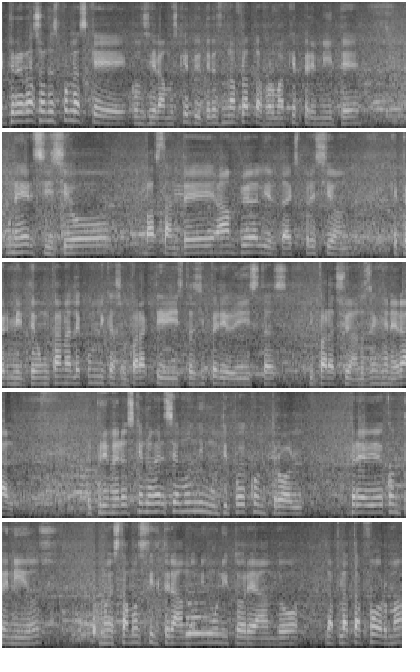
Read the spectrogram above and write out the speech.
Hay tres razones por las que consideramos que Twitter es una plataforma que permite un ejercicio bastante amplio de la libertad de expresión, que permite un canal de comunicación para activistas y periodistas y para ciudadanos en general. El primero es que no ejercemos ningún tipo de control previo de contenidos, no estamos filtrando ni monitoreando la plataforma,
